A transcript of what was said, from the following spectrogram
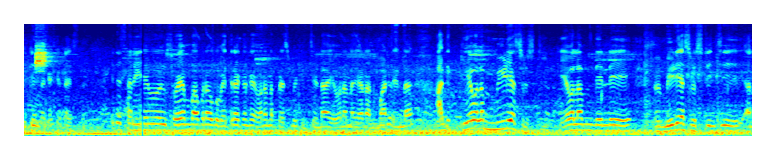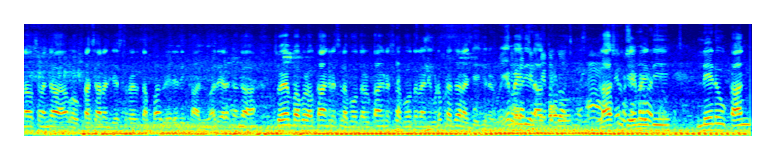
సిట్టింగ్లకే కేటాయిస్తుంది అయితే సార్ స్వయం బాబురావుకు వ్యతిరేకంగా ఎవరన్నా ప్రెస్ మీట్ ఇచ్చిండా? ఎవరన్నా ఏడన్నా మాట్లాడిందా? అది కేవలం మీడియా సృష్టి. కేవలం దీన్ని మీడియా సృష్టించి అనవసరంగా ప్రచారం చేస్తున్నారు తప్ప వేరేది కాదు. అదే రకంగా స్వయం బాబురావు కాంగ్రెస్లో పోతాడు కాంగ్రెస్లో పోతాడు అని కూడా ప్రచారం చేసినాడు. ఏమైంది? లాస్ట్లో లాస్ట్కి ఏమైంది? నేను కాంగ్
